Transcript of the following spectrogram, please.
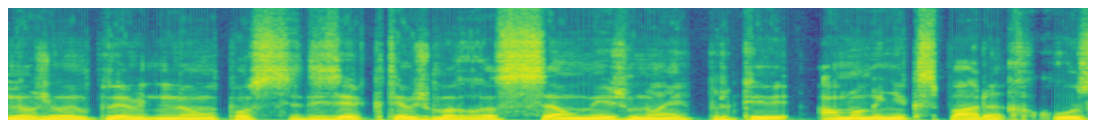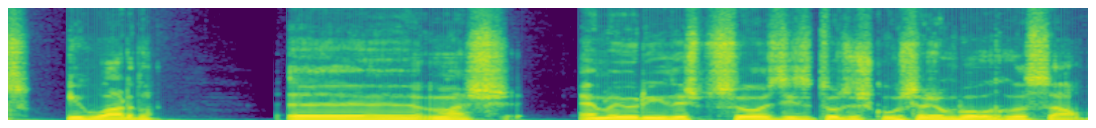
Nós não, podemos, não posso dizer que temos uma relação mesmo, não é? Porque há uma linha que separa recluso e guarda, uh, mas a maioria das pessoas e de todos os clubes têm uma boa relação.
